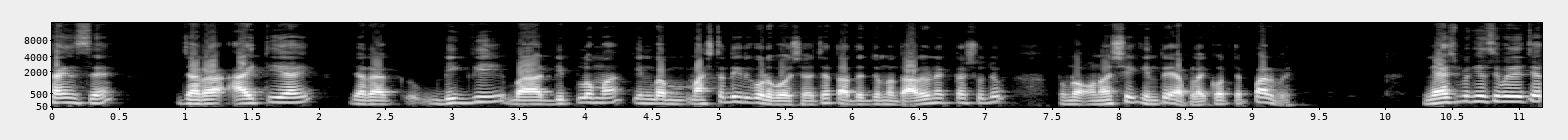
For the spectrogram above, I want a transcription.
সায়েন্সে যারা আইটিআই যারা ডিগ্রি বা ডিপ্লোমা কিংবা মাস্টার ডিগ্রি করে বসে আছে, তাদের জন্য দারুণ একটা সুযোগ, তোমরা অনায়াসেই কিন্তু অ্যাপ্লাই করতে পারবে। নেক্সট ভ্যাকেন্সি বেরিয়েছে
